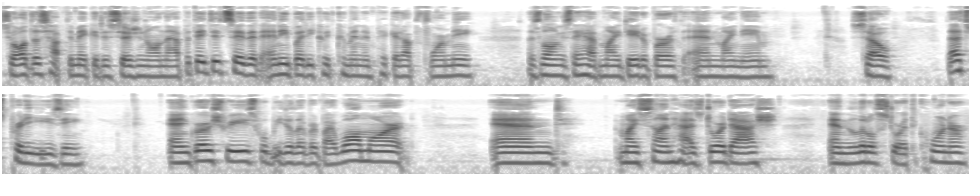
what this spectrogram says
So I'll just have to make a decision on that. But they did say that anybody could come in and pick it up for me as long as they have my date of birth and my name. So that's pretty easy. And groceries will be delivered by Walmart. And my son has DoorDash and the little store at the corner,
